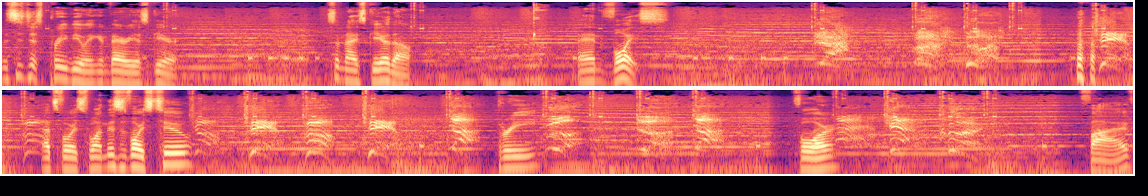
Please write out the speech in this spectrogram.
This is just previewing in various gear. Some nice gear though. And voice. That's voice one. This is voice two. Three. Four. Five.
